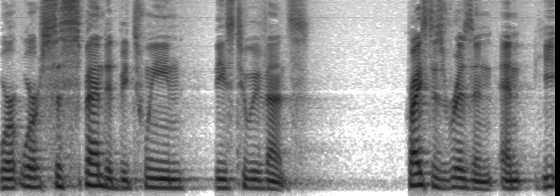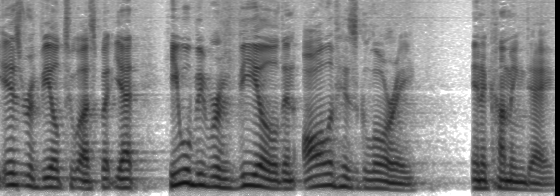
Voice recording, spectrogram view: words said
We're, we're suspended between these two events. Christ is risen, and he is revealed to us, but yet he will be revealed in all of his glory in a coming day.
